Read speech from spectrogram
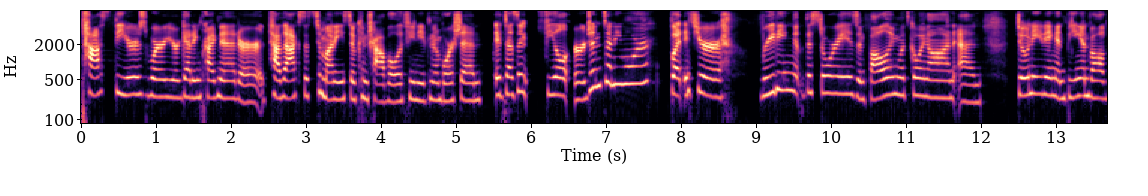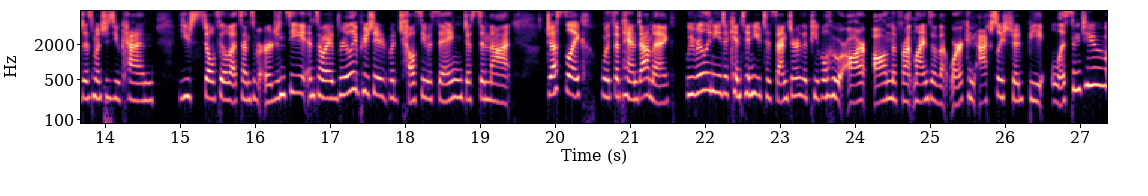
past the years where you're getting pregnant or have access to money so can travel if you need an abortion, it doesn't feel urgent anymore. But if you're reading the stories and following what's going on and donating and being involved as much as you can, you still feel that sense of urgency. And so I really appreciated what Chelsea was saying, just in that, just like with the pandemic, we really need to continue to center the people who are on the front lines of that work and actually should be listened to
